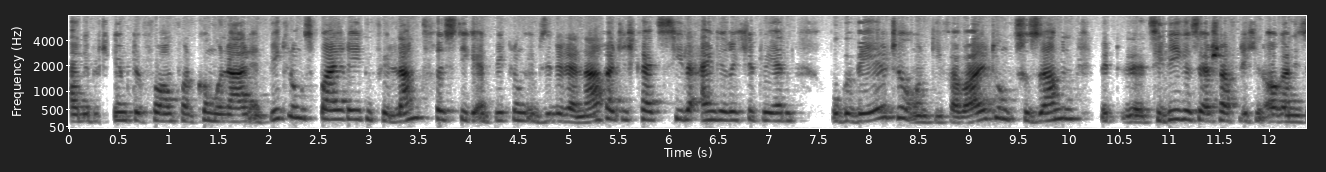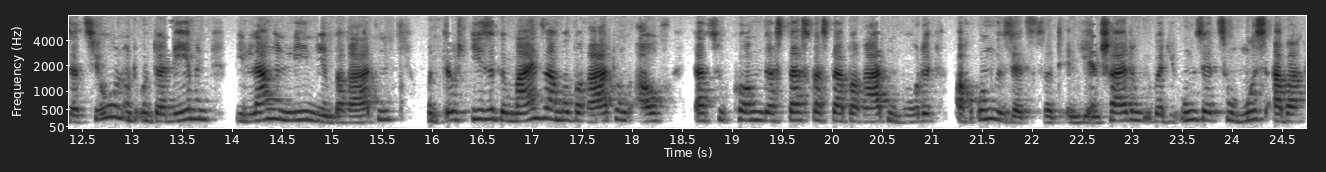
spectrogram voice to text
eine bestimmte Form von kommunalen Entwicklungsbeiräten für langfristige Entwicklung im Sinne der Nachhaltigkeitsziele eingerichtet werden, wo Gewählte und die Verwaltung zusammen mit äh, zivilgesellschaftlichen Organisationen und Unternehmen die langen Linien beraten und durch diese gemeinsame Beratung auch dazu kommen, dass das, was da beraten wurde, auch umgesetzt wird in die Entscheidung über die Umsetzung, muss aber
